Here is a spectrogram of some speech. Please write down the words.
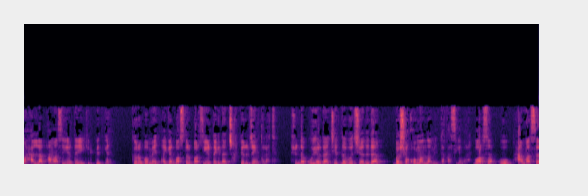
muhallab hammasi ertaga kirib ketgan. Ko'rib bo'lmaydi. Agar bostirib borsa ertagidan chiqib kelib jang qiladi. Shunda u yerdan chetlab o'tishadida boshqa qo'mondon mintaqasiga boradi. Borsa u hammasi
